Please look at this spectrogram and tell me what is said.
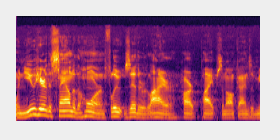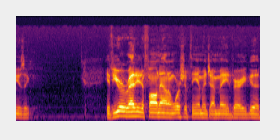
when you hear the sound of the horn, flute, zither, lyre, harp, pipes, and all kinds of music, if you are ready to fall down and worship the image I made, very good.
